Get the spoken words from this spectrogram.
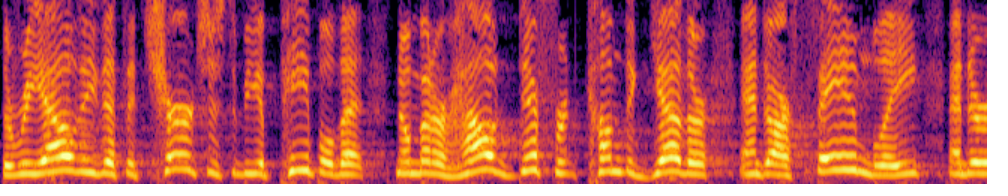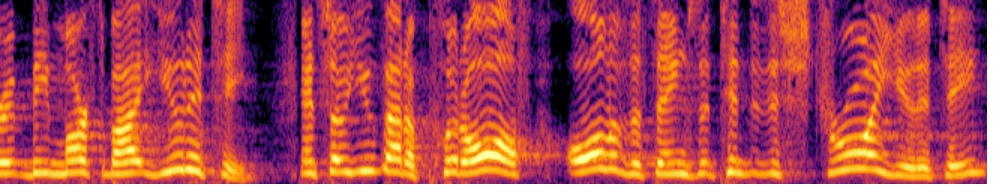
the reality that the church is to be a people that no matter how different come together and our family and are be marked by unity. And so you've got to put off all of the things that tend to destroy unity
